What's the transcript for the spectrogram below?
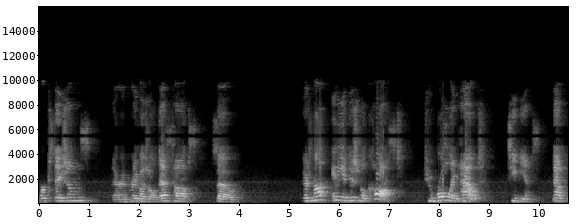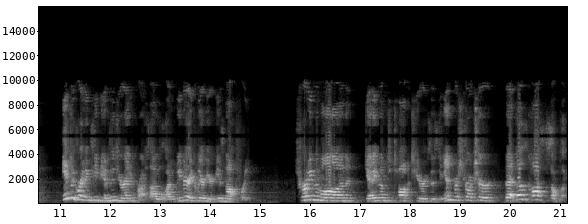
workstations. They're in pretty much all desktops. So there's not any additional cost to rolling out TPMs. Now, integrating TPMs into your enterprise, I will, I will be very clear here, is not free. Turning them on, getting them to talk to your existing infrastructure, that does cost something.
